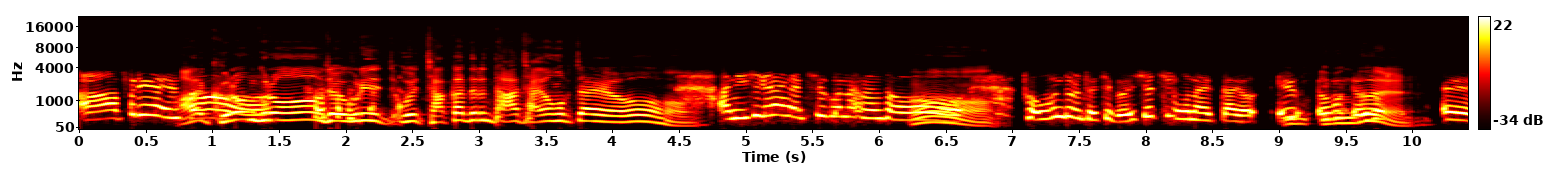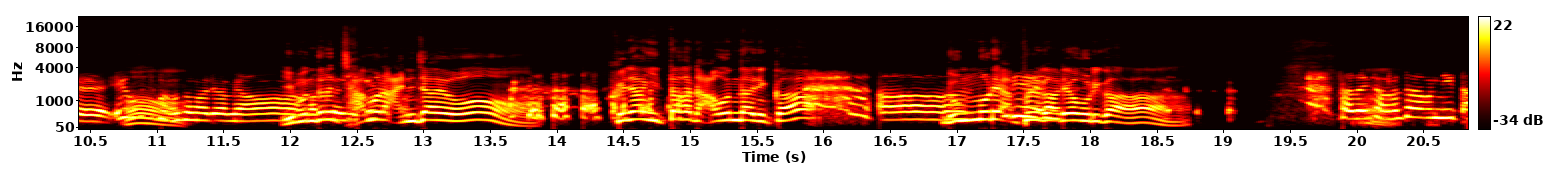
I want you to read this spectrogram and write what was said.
아, 프리랜서. 아, 그럼, 그럼. 저, 우리, 우리 작가들은 다 자영업자예요. 아니, 신랑이랑 출근하면서, 어. 저분들은 도대체 몇 시에 출근할까요? 일, 이- 이분들? 네, 일곱 시 어. 방송하려면. 이분들은 막 잠을 안 자요. 그냥 있다가 나온다니까? 어, 눈물의 앞을. 가려, 우리가. 다들 어. 감사합니다.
